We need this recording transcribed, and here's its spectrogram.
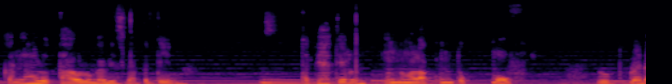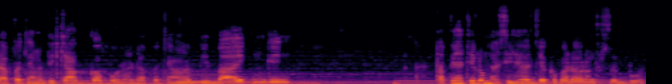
karena lo tahu lo nggak bisa dapetin, tapi hati lo menolak untuk move lu udah dapet yang lebih cakep udah dapet yang lebih baik mungkin. Tapi hati lu masih aja kepada orang tersebut.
